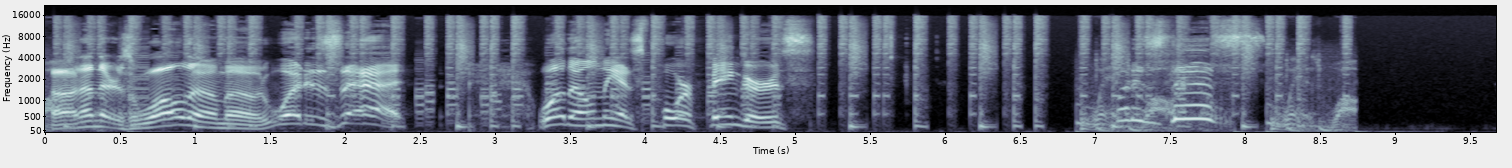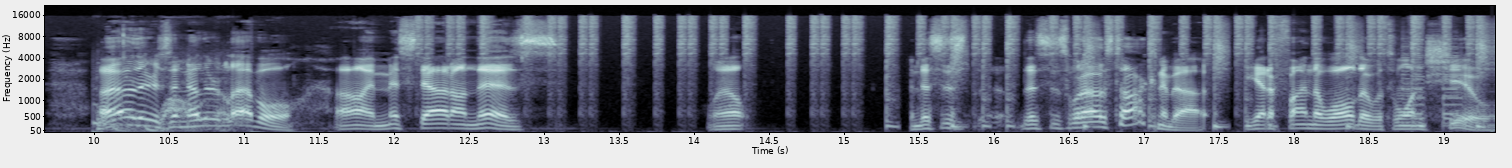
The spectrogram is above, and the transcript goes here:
Oh, Waldo? then there's Waldo mode. What is that? Waldo only has four fingers. Where's What is Waldo? this? Where's Waldo? Oh, there's another level. Oh, I missed out on this. Well, and this is this is what I was talking about. You got to find the Waldo with one shoe.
